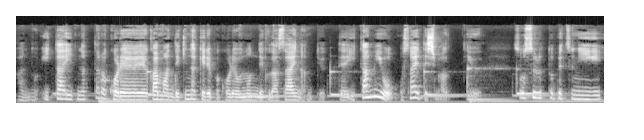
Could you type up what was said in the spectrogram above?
あの痛いんだったらこれ我慢できなければこれを飲んでくださいなんて言って痛みを抑えてしまうっていうそうすると別に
